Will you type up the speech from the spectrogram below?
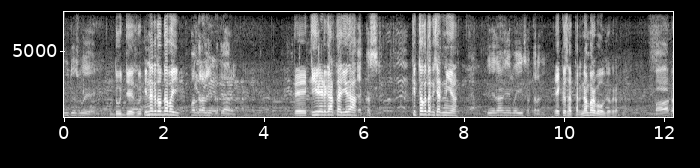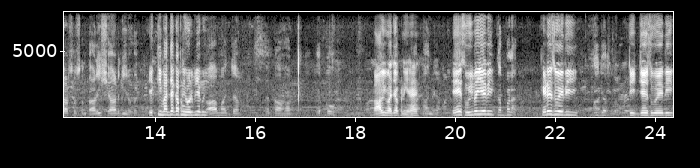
ਦੂਜੇ ਸੂਏ ਹੈ ਜੀ। ਦੂਜੇ ਸੂਏ। ਕਿੰਨਾ ਕੁ ਦੁੱਧ ਆ ਬਾਈ? 15 ਲੀਟਰ ਤਿਆਰ ਹੈ। ਤੇ ਕੀ ਰੇਟ ਕਰਤਾ ਜੀ ਇਹਦਾ? 180 ਕਿੱਥੋਂ ਕੁ ਤੱਕ ਛੱਡਣੀ ਆ? ਦੇ ਦਾਂਗੇ ਬਈ 70 ਦੀ। 170 ਨੰਬਰ ਬੋਲ ਦਿਓ ਫਿਰ ਆਪਣਾ। 62847 66031 ਇੱਕ ਹੀ ਮੱਝ ਆ ਕਿ ਆਪਣੀ ਹੋਰ ਵੀ ਹੈ ਕੋਈ? ਆ ਮੱਚ ਇੱਕ ਆਹ ਇੱਕ ਉਹ। ਆ ਵੀ ਮੱਝ ਆਪਣੀ ਹੈ। ਹਾਂਜੀ। ਇਹ ਸੂਈ ਪਈ ਇਹ ਵੀ? ਗੱਬਣ ਕਿਹੜੇ ਸੂਏ ਦੀ? ਜੀ? ਤੀਜਾ ਸੂਆ। ਤੀਜੇ ਸੂਏ ਦੀ।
